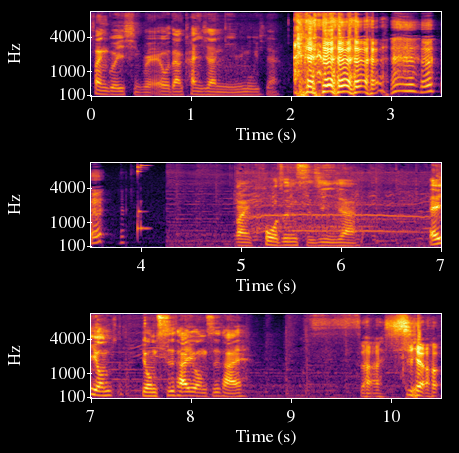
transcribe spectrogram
犯规行为。哎，我等下看一下你荧幕一下，帮你扩增实境一下。哎，泳泳池台，泳池台，傻笑，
